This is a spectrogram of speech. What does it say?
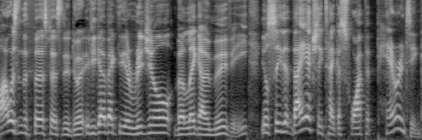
I wasn't the first person to do it. If you go back to the original, the Lego movie, you'll see that they actually take a swipe at parenting.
